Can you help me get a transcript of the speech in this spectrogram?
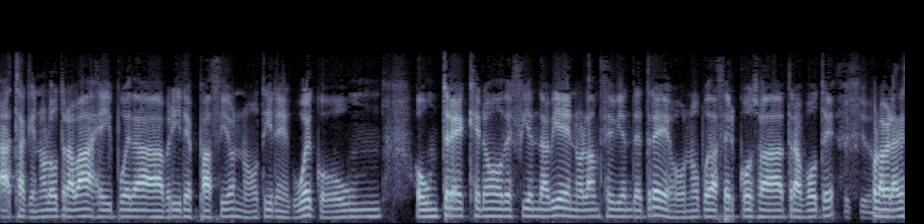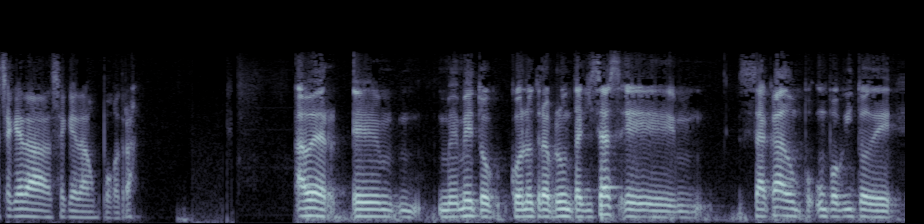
hasta que no lo trabaje y pueda abrir espacios, no tiene hueco, o un, o un 3 que no defienda bien, o lance bien de 3, o no puede hacer cosas tras bote, pues la verdad que se queda, se queda un poco atrás. A ver, eh, me meto con otra pregunta, quizás eh, sacado un, un poquito de,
